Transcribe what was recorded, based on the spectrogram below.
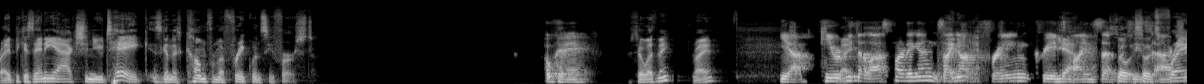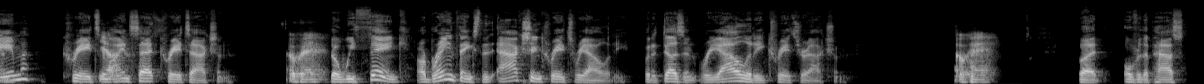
right? Because any action you take is going to come from a frequency first. Okay. So with me, right? Yeah. Can you repeat Right. that last part again? So I got frame creates Yeah. mindset. So so it's action. frame creates Yeah. mindset creates action. Okay. So we think our brain thinks that action creates reality, but it doesn't. Reality creates your action. Okay. But over the past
